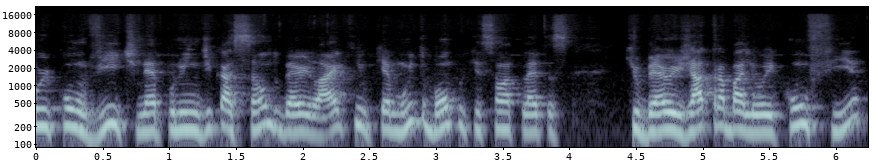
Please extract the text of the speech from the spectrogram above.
por convite, né? Por indicação do Barry Larkin, o que é muito bom porque são atletas que o Barry já trabalhou e confia.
